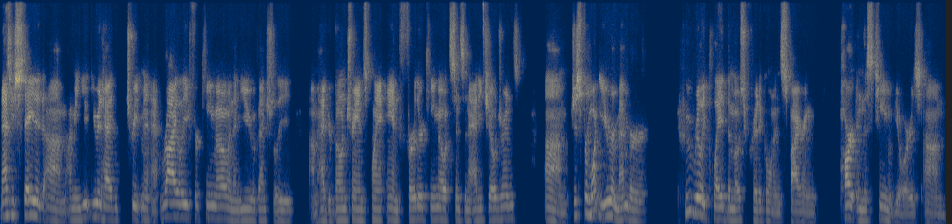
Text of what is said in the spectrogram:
And as you stated, um, I mean, you, you had had treatment at Riley for chemo, and then you eventually um, had your bone transplant and further chemo at Cincinnati Children's. Um, just from what you remember, who really played the most critical and inspiring part in this team of yours? Um,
